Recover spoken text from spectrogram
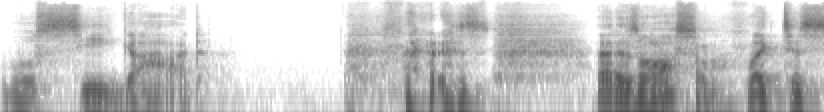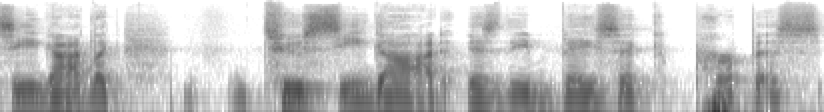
we'll see God. that is that is awesome. Like to see God, like to see God is the basic purpose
